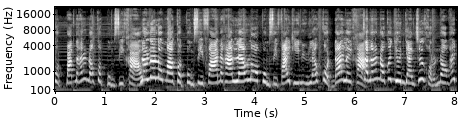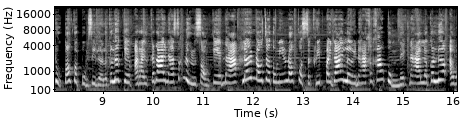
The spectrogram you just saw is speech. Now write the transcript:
กดปั๊บนะให้น้องกดปุ่มสีขาว แล้วเลื่อนลงมากดปุ่มสีฟ้านะคะ แล้วรอปุ่มสีฟ้าอีกทีหนึ่งแล้วกดได้เลยค่ะจากนั้นน้องก็ยืนยันชื่อของน้องให้ถูกต้องกดปุ่มสีเหลืองแล้วก็เลือกเกมอะไรก็ได้นะคะสักหนึ่งหรือสองเกมนะคะแล้วน้องเจอตรงนี้น้องกดสคริปต์ไปได้เลยนะคะ ข้างๆปุ่ม next นะคะแล้วก็เลือกอว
